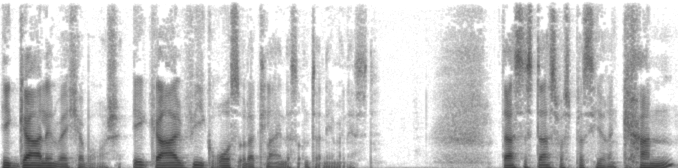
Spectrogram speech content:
Egal in welcher Branche, egal wie groß oder klein das Unternehmen ist. Das ist das, was passieren kann,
